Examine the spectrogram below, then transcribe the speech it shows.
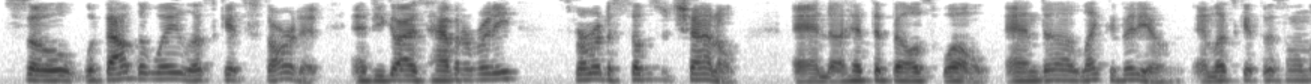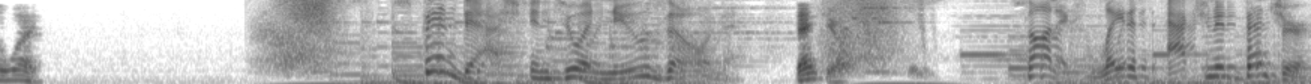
So without the way, let's get started. And if you guys haven't already, remember to sub to the channel and uh, hit the bell as well and uh, like the video. And let's get this on the way. Spin dash into a new zone. Thank you. Sonic's latest action adventure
